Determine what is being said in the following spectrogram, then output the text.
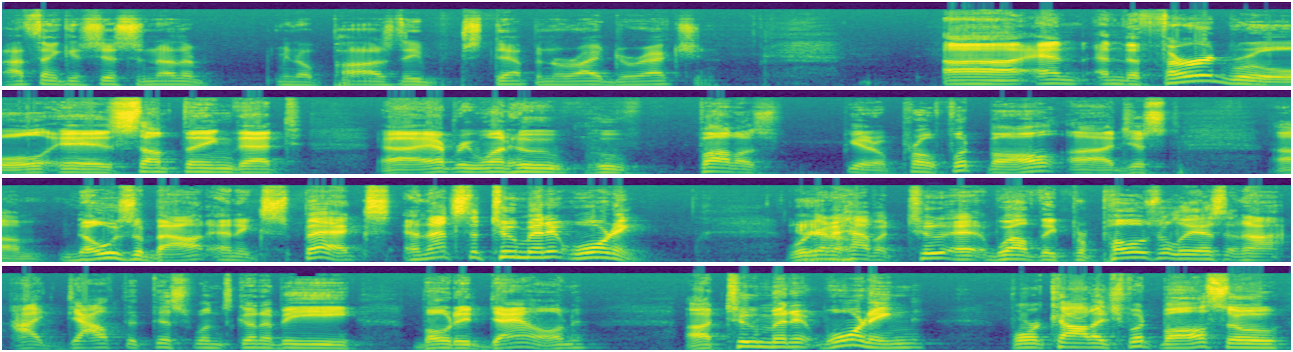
I think it's just another you know positive step in the right direction. Uh, and and the third rule is something that uh, everyone who who follows you know pro football uh, just um, knows about and expects, and that's the two minute warning. We're yeah. going to have a two. Uh, well, the proposal is, and I, I doubt that this one's going to be voted down. A two minute warning for college football. So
